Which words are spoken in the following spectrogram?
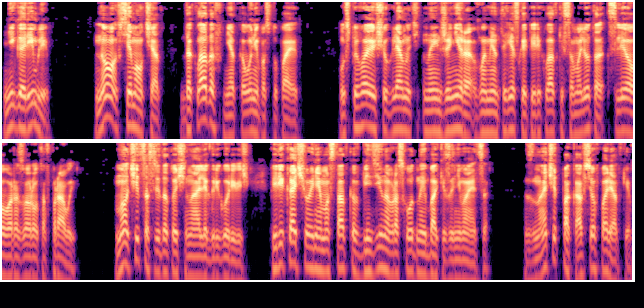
Не горим ли? Но все молчат, докладов ни от кого не поступает. Успеваю еще глянуть на инженера в момент резкой перекладки самолета с левого разворота в правый. Молчит сосредоточенно Олег Григорьевич, перекачиванием остатков бензина в расходные баки занимается. Значит, пока все в порядке.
